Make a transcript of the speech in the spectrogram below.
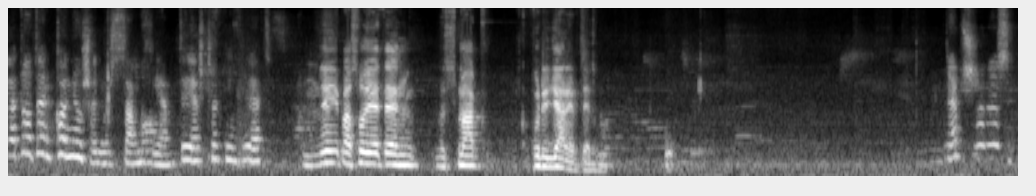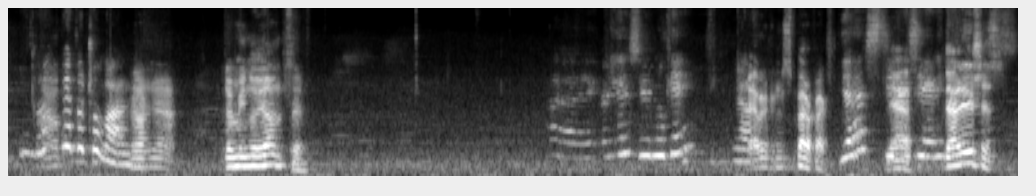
Ja to ten koniuszek już sam zjem. Ty jeszcze tu zjedz. Mnie nie pasuje ten smak kukurydziany w tym. Ja przynajmniej jest lepiej wyczuwalny. No nie. Dominujący. Hi, are you guys doing okay? Everything's perfect. Yes. Do you Yes. guys see anything? Delicious.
